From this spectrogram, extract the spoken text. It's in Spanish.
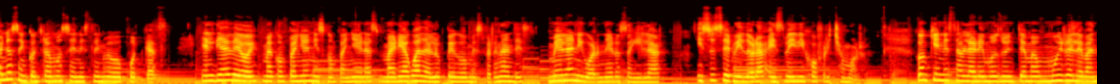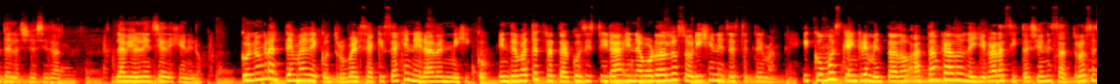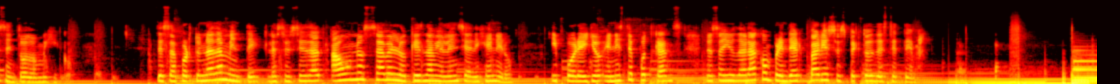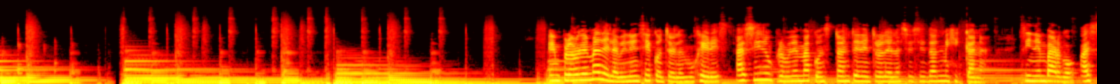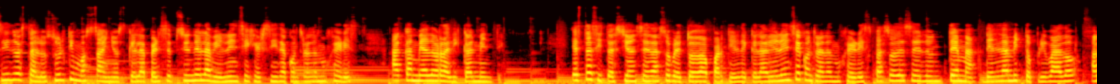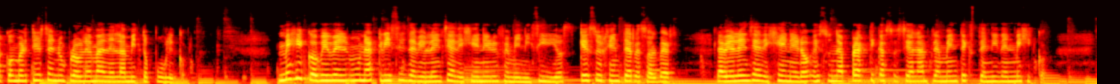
Hoy nos encontramos en este nuevo podcast. El día de hoy me acompañan mis compañeras María Guadalupe Gómez Fernández, Melanie Guarneros Aguilar y su servidora Esbeidi Joffrey Chamorro, con quienes hablaremos de un tema muy relevante en la sociedad, la violencia de género. Con un gran tema de controversia que se ha generado en México, el debate tratar consistirá en abordar los orígenes de este tema y cómo es que ha incrementado a tal grado de llegar a situaciones atroces en todo México. Desafortunadamente, la sociedad aún no sabe lo que es la violencia de género y por ello en este podcast nos ayudará a comprender varios aspectos de este tema. El problema de la violencia contra las mujeres ha sido un problema constante dentro de la sociedad mexicana. Sin embargo, ha sido hasta los últimos años que la percepción de la violencia ejercida contra las mujeres ha cambiado radicalmente. Esta situación se da sobre todo a partir de que la violencia contra las mujeres pasó de ser un tema del ámbito privado a convertirse en un problema del ámbito público. México vive una crisis de violencia de género y feminicidios que es urgente resolver la violencia de género es una práctica social ampliamente extendida en México,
